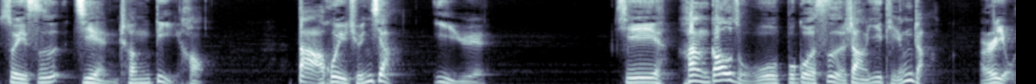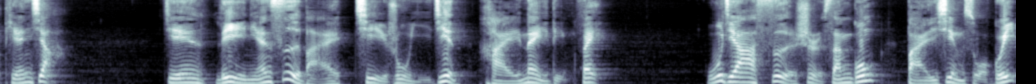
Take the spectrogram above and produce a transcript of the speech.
遂思简称帝号。大会群下，议曰：“昔汉高祖不过四上一亭长，而有天下。”今历年四百，气数已尽，海内鼎沸。吾家四世三公，百姓所归。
